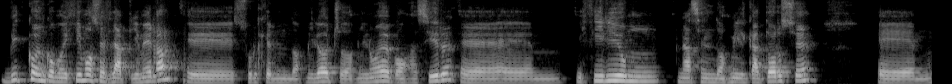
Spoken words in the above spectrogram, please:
Bitcoin, como dijimos, es la primera, eh, surge en 2008, 2009, podemos decir. Em, Ethereum nace en 2014. en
